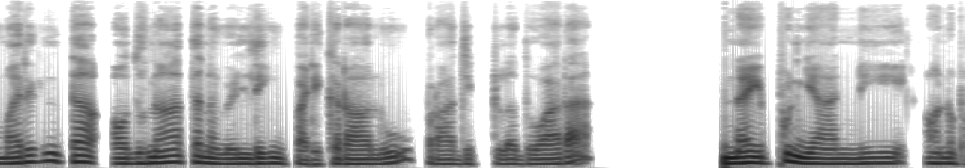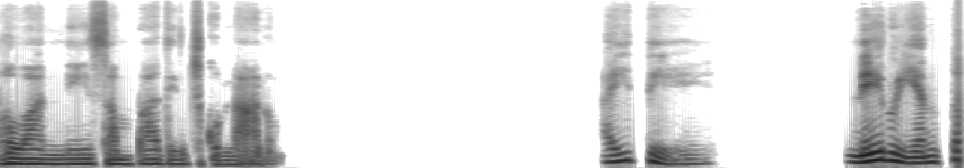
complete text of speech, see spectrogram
మరింత అధునాతన వెల్డింగ్ పరికరాలు, ప్రాజెక్టుల ద్వారా నైపుణ్యాన్ని, అనుభవాన్ని సంపాదించుకున్నాను. అయితే నేను ఎంత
